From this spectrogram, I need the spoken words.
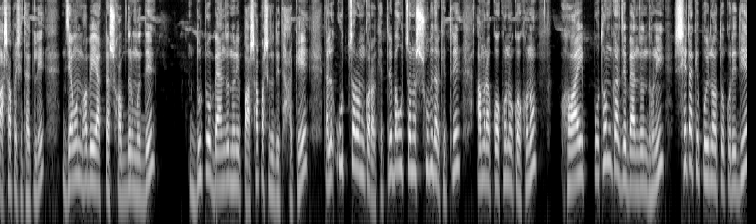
পাশাপাশি থাকলে, যেমনভাবে একটা শব্দের মধ্যে দুটো ব্যঞ্জন ধ্বনি পাশাপাশি যদি থাকে, তাহলে উচ্চারণ করার ক্ষেত্রে বা উচ্চারণের সুবিধার ক্ষেত্রে আমরা কখনো কখনো হয় প্রথমকার যে ব্যঞ্জন ধ্বনি সেটাকে পরিণত করে দিয়ে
